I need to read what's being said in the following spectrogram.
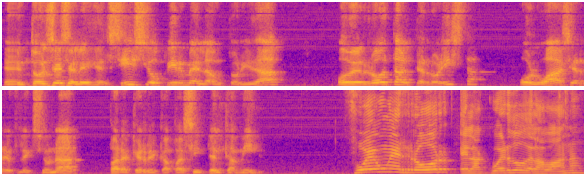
Entonces el ejercicio firme de la autoridad o derrota al terrorista o lo hace reflexionar para que recapacite el camino. ¿Fue un error el acuerdo de La Habana?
